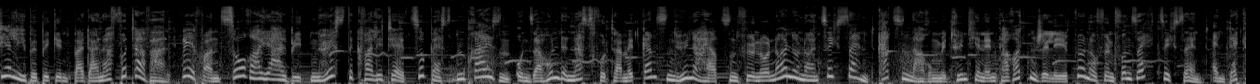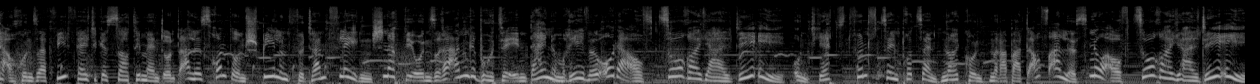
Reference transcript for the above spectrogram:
Tierliebe beginnt bei deiner Futterwahl. Wir von Zoo Royal bieten höchste Qualität zu besten Preisen. Unser Hundenassfutter mit ganzen Hühnerherzen für nur 99 Cent. Katzennahrung mit Hühnchen in Karottengelee für nur 65 Cent. Entdecke auch unser vielfältiges Sortiment und alles rund um Spielen, Füttern, Pflegen. Schnapp dir unsere Angebote in deinem Rewe oder auf zooroyal.de. Und jetzt 15% Neukundenrabatt auf alles. Nur auf zooroyal.de.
